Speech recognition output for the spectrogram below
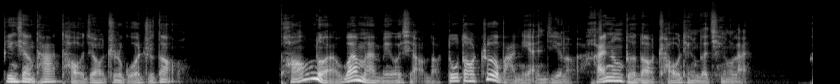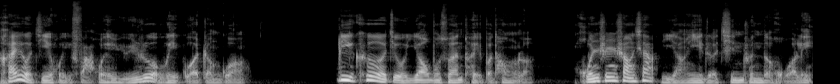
并向他讨教治国之道。庞暖万万没有想到，都到这把年纪了，还能得到朝廷的青睐，还有机会发挥余热为国争光，立刻就腰不酸腿不痛了，浑身上下洋溢着青春的活力。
